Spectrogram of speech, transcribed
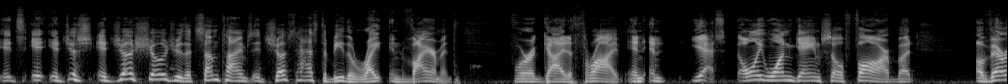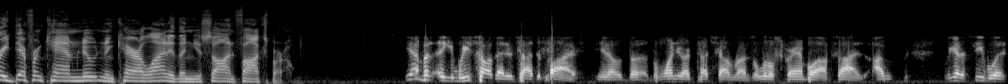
it's it, it just it just shows you that sometimes it just has to be the right environment for a guy to thrive. And and yes, only one game so far, but a very different Cam Newton in Carolina than you saw in Foxborough. Yeah, but uh, we saw that inside the five. You know, the the one yard touchdown runs, a little scramble outside. I'm, we got to see what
